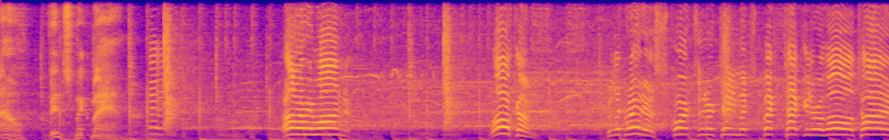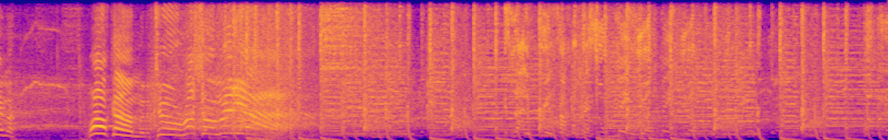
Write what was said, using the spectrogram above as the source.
Now, Vince McMahon. Hello, everyone. Welcome to the greatest sports entertainment spectacular of all time. Welcome to WrestleMania.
